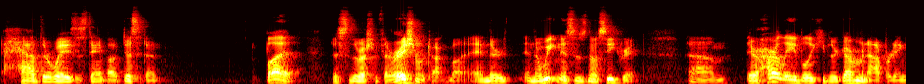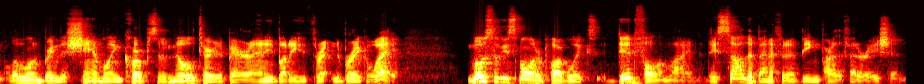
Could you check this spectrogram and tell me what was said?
had their ways to stamp out dissident, but this is the Russian Federation we're talking about, and their and their weakness is no secret. Um, they were hardly able to keep their government operating, let alone bring the shambling corpse of military to bear on anybody who threatened to break away. Most of these smaller republics did fall in line. They saw the benefit of being part of the Federation.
